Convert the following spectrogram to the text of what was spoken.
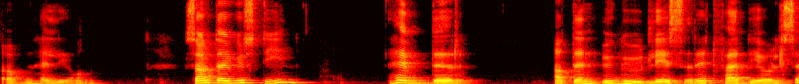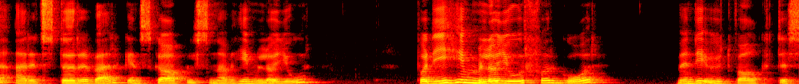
av Den hellige ånd. Sankt Augustin hevder at den ugudeliges rettferdiggjørelse er et større verk enn skapelsen av himmel og jord, fordi himmel og jord forgår, men de utvalgtes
